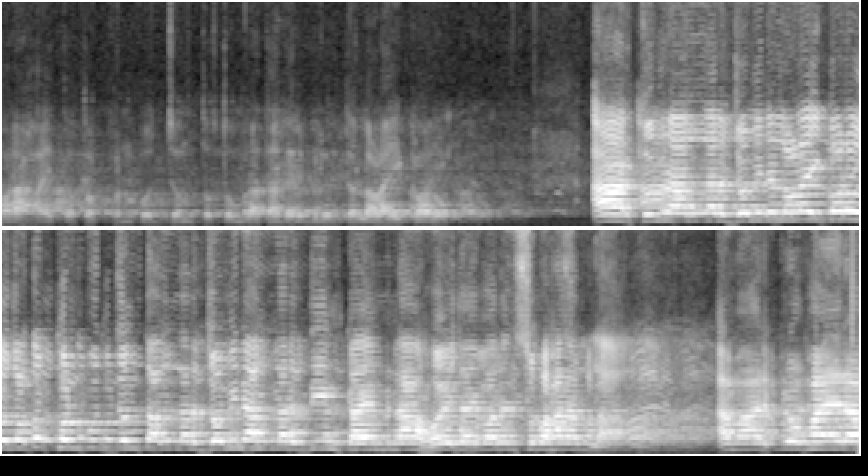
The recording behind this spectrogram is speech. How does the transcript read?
করা হয়, ততক্ষণ পর্যন্ত তোমরা তাদের বিরুদ্ধে লড়াই করো। আর তোমরা আল্লাহর জমিনে লড়াই করো যতক্ষণ পর্যন্ত আল্লাহর জমিনে আল্লাহর দিন কায়েম না হয়ে যায় বলেন সুবহানাল্লাহ। আমার প্রিয় ভাইয়েরা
